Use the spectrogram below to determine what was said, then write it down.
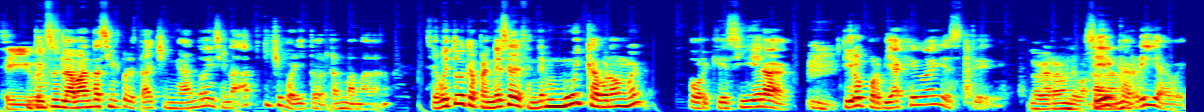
Sí, güey. Entonces la banda siempre lo estaba chingando y diciendo, ah, pinche güerito, tan mamada, ¿no? O sea, el güey tuvo que aprenderse a defender muy cabrón, güey. Porque sí era tiro por viaje, güey. Este. Lo agarraron de bajada. Sí, ¿no? carrilla, güey.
